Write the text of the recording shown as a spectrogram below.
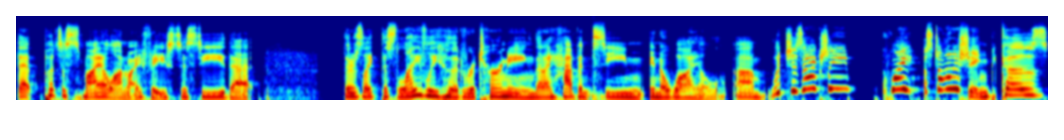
that puts a smile on my face to see that there's like this livelihood returning that i haven't seen in a while um, which is actually quite astonishing because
